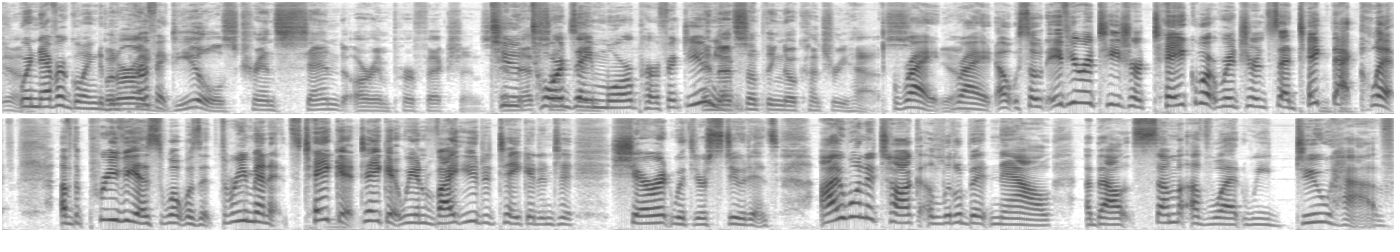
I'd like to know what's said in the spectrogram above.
yeah. We're never going to but be our perfect. ideals transcend our imperfections. to towards a more perfect union. And that's something no country has. Right, Yeah. right. Oh, so if you're a teacher, take what Richard said. Take mm-hmm. that clip of the previous, what was it, three minutes. Take it, take it. We invite you to take it and to share it with your students. I want to talk a little bit now about some of what we do have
